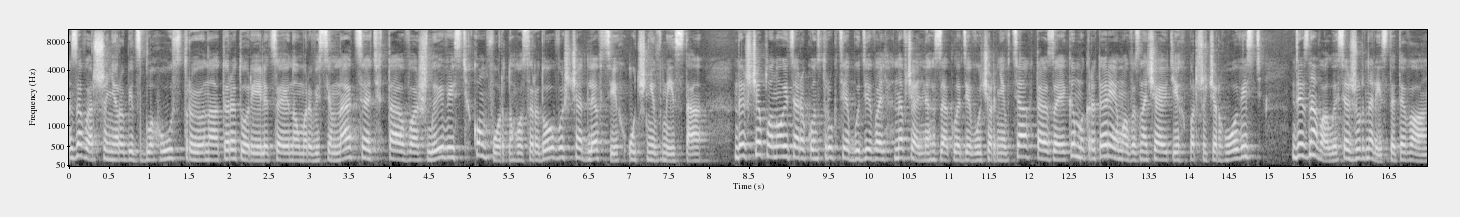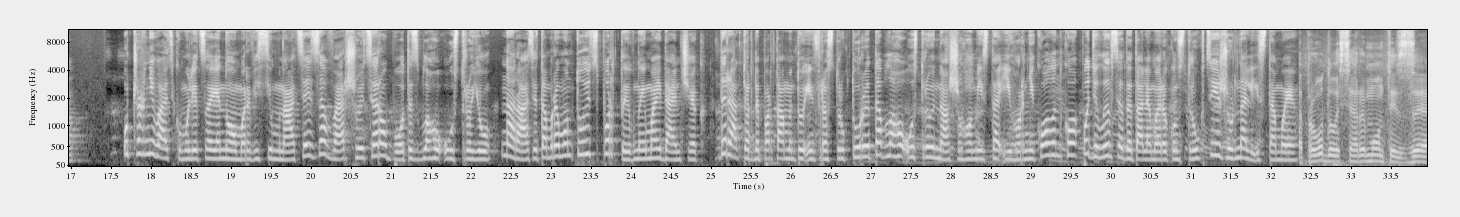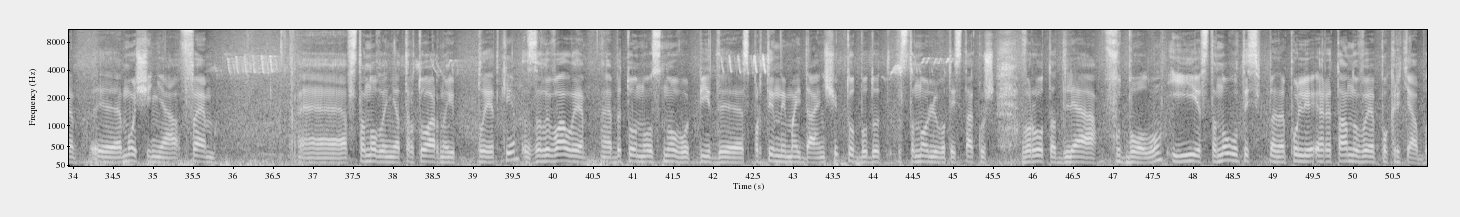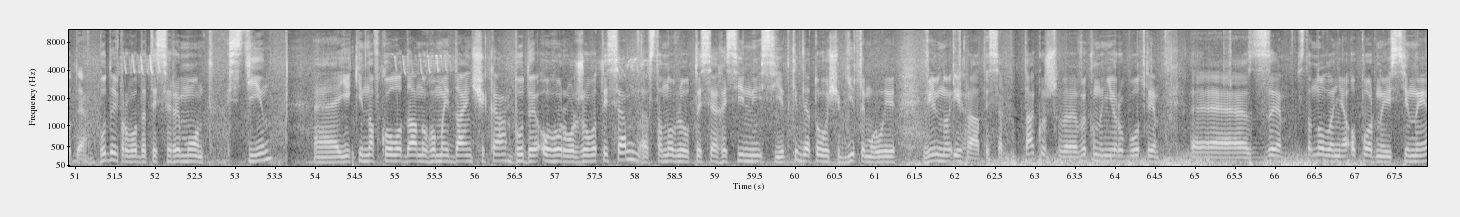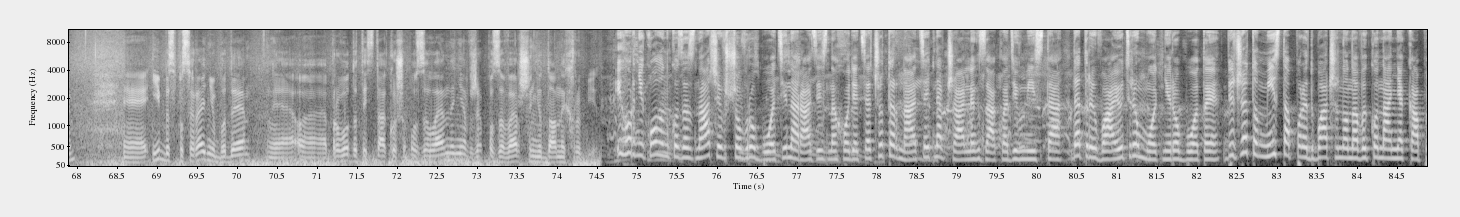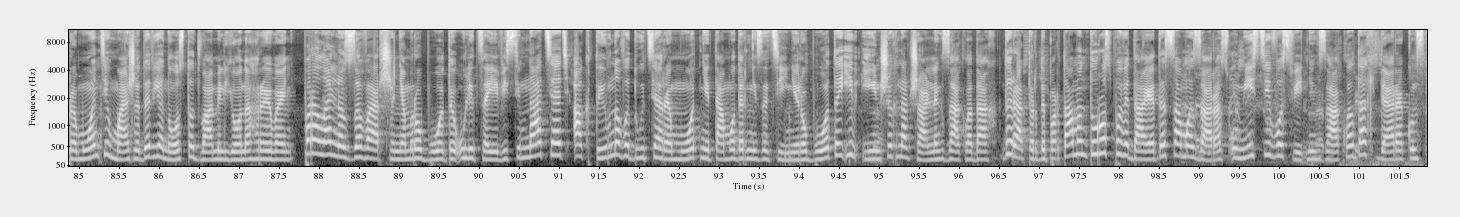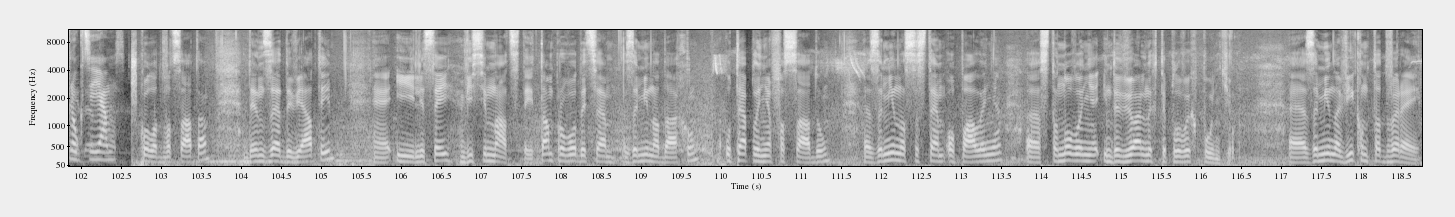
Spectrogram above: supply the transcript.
Завершення робіт з благоустрою на території ліцею номер 18 та важливість комфортного середовища для всіх учнів міста. Де ще планується реконструкція будівель навчальних закладів у Чернівцях та за якими критеріями визначають їх першочерговість, дізнавалися журналісти ТВА. У Чернівецькому ліцеї номер 18 завершуються роботи з благоустрою. Наразі там ремонтують спортивний майданчик. Директор департаменту інфраструктури та благоустрою нашого міста Ігор Ніколенко поділився деталями реконструкції з журналістами. Проводилися ремонти з е, мощення ФЕМ. Е, Встановлення тротуарної плитки, заливали е, бетонну основу під е, спортивний майданчик. Тут будуть встановлюватись також ворота для футболу і встановлюватись е, поліуретанове покриття буде. Буде проводитись ремонт стін. Які навколо даного майданчика буде огороджуватися, встановлюватися гасільні сітки для того, щоб діти могли вільно і гратися. Також виконані роботи з встановлення опорної стіни, е, і безпосередньо буде е, е, проводитись також озеленення вже по завершенню даних робіт. Ігор Ніколенко зазначив, що в роботі наразі знаходяться 14 навчальних закладів міста, де тривають ремонтні роботи. Бюджетом міста передбачено на виконання капремонтів майже 92 мільйони гривень. Паралельно з завершенням роботи у ліцеї 18 активно ведуться ремонтні та модернізаційні роботи і в інших навчальних закладах. Директор департаменту розповідає, де саме зараз у місті в освітніх закладах йде реконструкція. Школа 20, ДНЗ 9 е, і ліцей 18. Там проводиться заміна даху, утеплення фасаду, е, заміна систем опалення, е, встановлення індивідуальних теплових пунктів, заміна вікон та дверей.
